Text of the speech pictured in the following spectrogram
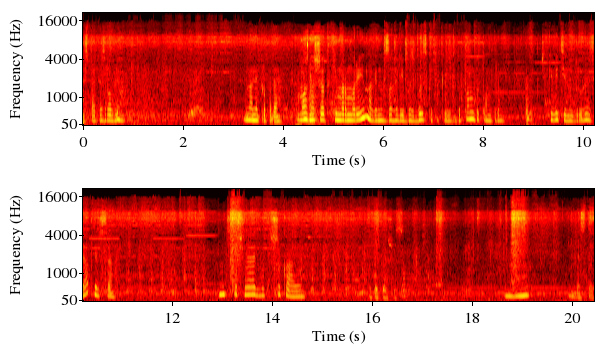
Ось так і зроблю. Вона не пропаде. Можна ще такий мармурин, а він взагалі без блиску такий бетон-бетон прям. Тільки відтінок другий взяти і все. Ну, це що я якби шукаю. Таке щось. Мгм. квітчастих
